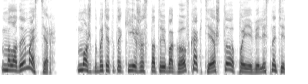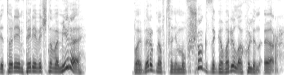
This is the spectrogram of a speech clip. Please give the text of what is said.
«Молодой мастер, может быть, это такие же статуи богов, как те, что появились на территории Империи Вечного Мира?» Повергнув Цанему в шок, заговорила Хулин Эр.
